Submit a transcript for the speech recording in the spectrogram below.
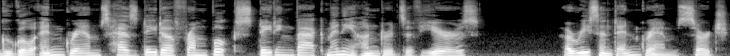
Google Ngrams has data from books dating back many hundreds of years. A recent Ngrams search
